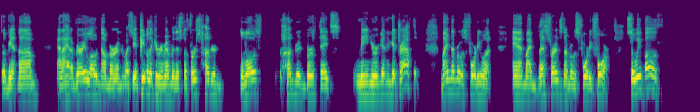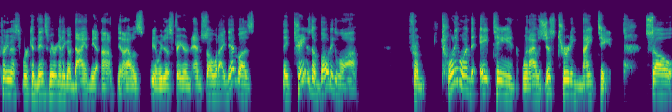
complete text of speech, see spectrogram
for Vietnam, and I had a very low number. And with people that can remember this, the first hundred, the lowest hundred birth dates mean you were going to get drafted. My number was forty one, and my best friend's number was forty four. So we both pretty much were convinced we were going to go die in Vietnam. You know, that was, you know, we just figured. And so what I did was they changed the voting law from 21 to 18 when I was just turning 19. So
